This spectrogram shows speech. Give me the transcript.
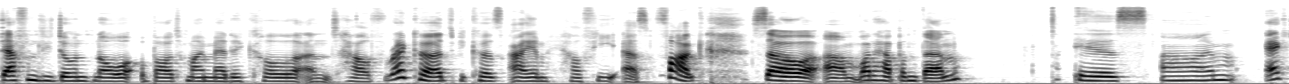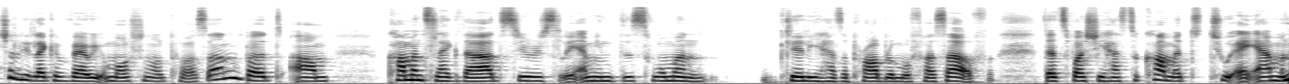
definitely don't know about my medical and health records because I am healthy as fuck. So um, what happened then is I'm actually like a very emotional person, but um comments like that seriously i mean this woman clearly has a problem with herself. That's why she has to come at 2 a.m in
